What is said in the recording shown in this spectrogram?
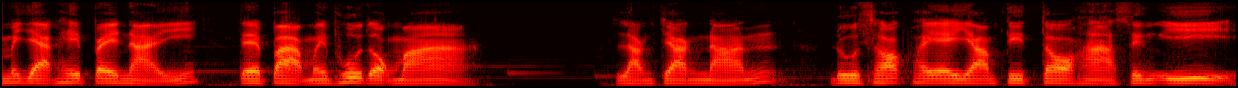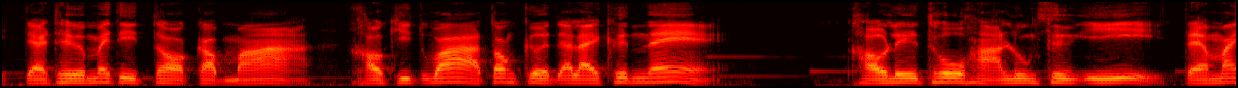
ไม่อยากให้ไปไหน แต่ปากไม่พูดออกมา หลังจากนั้นดูซอกพยายามติดต่อหาซึงอี แต่เธอไม่ติดต่อกลับมา เขาคิดว่าต้องเกิดอะไรขึ้นแน่ เขาเลยโทรหาลุงซึงอี แต่ไม่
